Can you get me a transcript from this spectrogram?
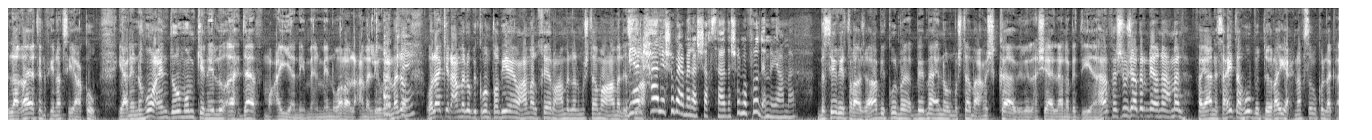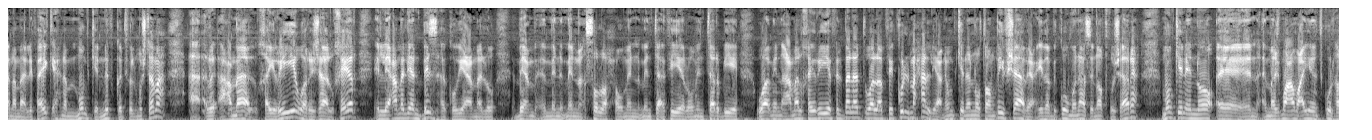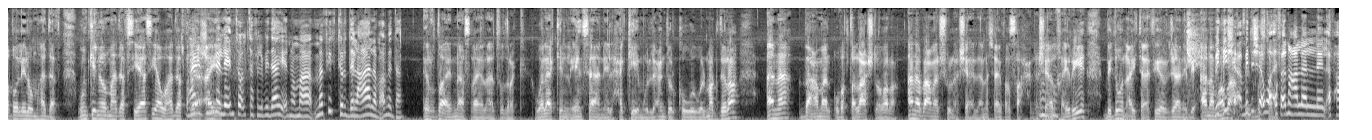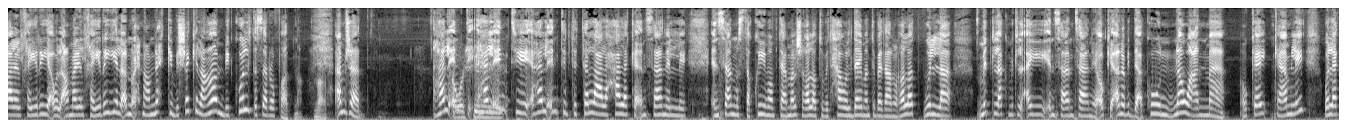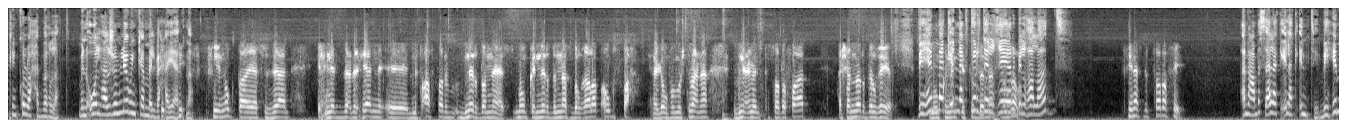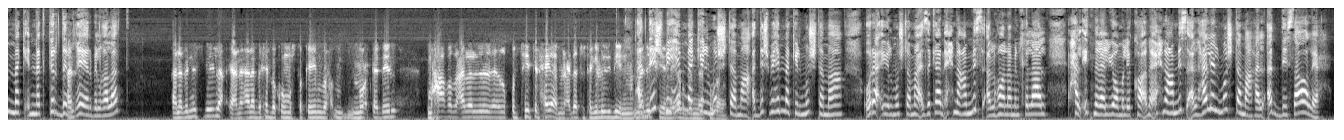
لغاية في نفس يعقوب. يعني إنه هو عنده ممكن له أهداف معينة من, من وراء العمل اللي هو بيعمله. ولكن عمله بيكون طبيعي وعمل خير وعمل للمجتمع وعمل إصلاح. بهالحالة شو بيعمل هالشخص هذا؟ شو المفروض إنه يعمل؟ بصير يتراجع بيكون بما إنه المجتمع مش قابل للأشياء اللي أنا بدي إياها فشو جابرني أنا أعملها؟ فيعني ساعتها هو بده يريح نفسه ويقول لك أنا مالي. فهيك إحنا ممكن نفقد في المجتمع أ- أعمال خيرية ورجال خير اللي عمليا بيزهقوا يعملوا من من صلح ومن من تأثير ومن تربية ومن أعمال خيرية في البلد ولا في كل محل. يعني ممكن إنه تنظيف شارع إذا بيقوموا ناس ينظفوا شارع ممكن إنه آه، مجموعة معينة تقول هذول لهم هدف. ممكن لهم هدف سياسي أو هدف وهي الجملة أي- اللي أنت قلتها في البداية إنه ما ما فيك ترضي العالم ابدا. إرضاء الناس غايه لا تدرك. ولكن الإنسان الحكيم واللي عنده القوة والمقدرة أنا بعمل وبطلعش لورا. أنا بعمل شو الأشياء اللي أنا شايفها صح الأشياء الخيرية بدون أي تأثير جانبي. أنا ما بديش بديش. أوقف أنا على ال- الأفعال الخيرية أو الأعمال الخيرية لأنه إحنا عم نحكي بشكل عام بكل تصرفاتنا. نعم. أمجد هل انت هل انت هل أنت بتطلع على حالك كإنسان اللي إنسان مستقيم وما بتعملش غلط وبتحاول دائما تبعد عن الغلط ولا مثلك مثل أي إنسان تاني؟ okay أنا بدي أكون نوعا ما okay كاملة ولكن كل واحد بغلط. بنقول هالجملة وبنكمل بحياتنا. في, في نقطة يا سوزان إحنا بعض الأحيان آه، نتاثر بنرضى الناس. ممكن نرضي الناس بالغلط أو بالصح. إحنا اليوم في مجتمعنا بنعمل تصرفات عشان نرضي الغير. بهمك إنك ترضي الغير بالغلط. في ناس بتتصرف هيك أنا عم بسألك إلك أنت بهمك إنك ترضي الغير بالغلط؟ أنا بالنسبة لي لا يعني أنا بحب أكون مستقيم معتدل محافظ على ال- قدسية الحياة من عادات وتقاليد الدين. قديش بهمك. المجتمع قديش بهمك المجتمع ورأي المجتمع؟ إذا كان إحنا عم نسأل هون من خلال حلقتنا لليوم ولقائنا إحنا عم نسأل هل المجتمع هالقد صالح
